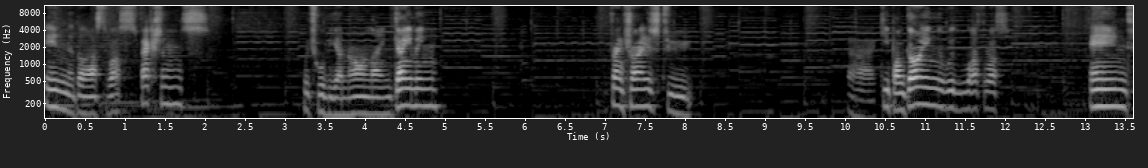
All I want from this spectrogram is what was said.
in The Last of Us Factions, which will be an online gaming franchise to uh, keep on going with Last of Us. And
